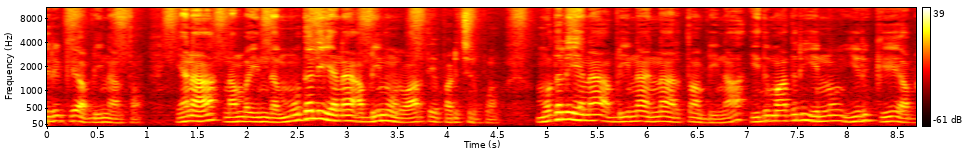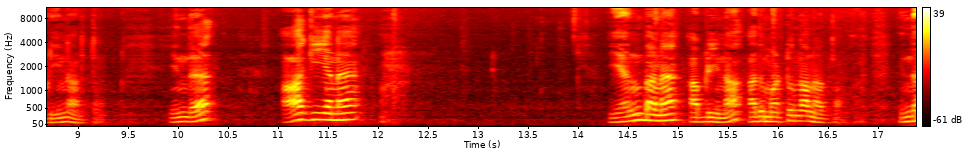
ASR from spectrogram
இருக்குது அப்படின்னு அர்த்தம். ஏன்னா நம்ம இந்த முதலியன அப்படின்னு ஒரு வார்த்தையை படிச்சிருப்போம். முதலியன அப்படின்னா என்ன அர்த்தம் அப்படின்னா இது மாதிரி இன்னும் இருக்குது அப்படின்னு அர்த்தம். இந்த ஆகியன என்பன அப்படின்னா அது மட்டும்தான் அர்த்தம். இந்த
